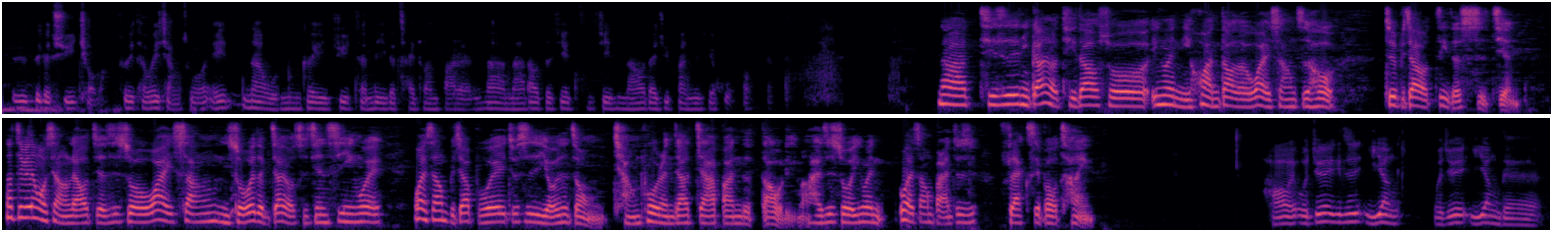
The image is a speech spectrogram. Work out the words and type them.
就是这个需求嘛，所以才会想说，哎，那我们可以去成立一个财团法人，那拿到这些资金，然后再去办这些活动，这样。那其实你刚刚有提到说，因为你换到了外商之后，就比较有自己的时间。那这边我想了解是说，外商你所谓的比较有时间，是因为外商比较不会就是有那种强迫人家加班的道理吗？还是说因为外商本来就是 flexible time？好，我觉得是一样，我觉得一样的。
